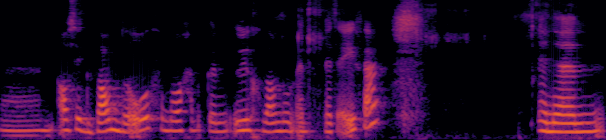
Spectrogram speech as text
um, als ik wandel, vanmorgen heb ik een uur gewandeld met, met Eva. En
